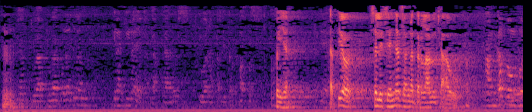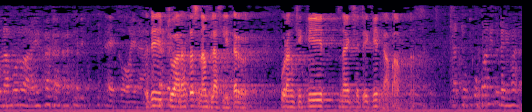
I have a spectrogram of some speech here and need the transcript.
Hmm. Oh iya. Tapi yo selisihnya sangat terlalu jauh. Anggap ukur lamun wae. Eko ya. Jadi 216 liter kurang dikit, naik sedikit nggak apa-apa. Satu ukuran itu dari mana?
